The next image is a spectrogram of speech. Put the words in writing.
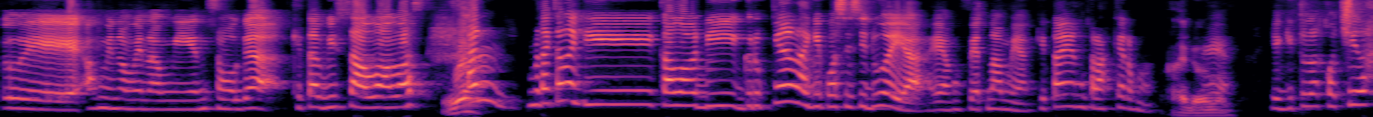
Wih, amin amin amin. Semoga kita bisa lolos. Yeah. Kan mereka lagi kalau di grupnya lagi posisi dua ya, yang Vietnam ya. Kita yang terakhir mah. I don't know. Ya, ya gitulah Koci lah.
